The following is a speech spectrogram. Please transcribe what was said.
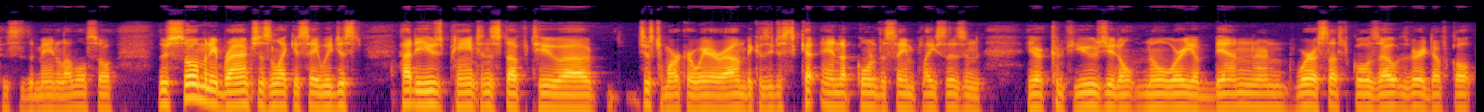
this is the main level. So there's so many branches, and like you say, we just had to use paint and stuff to uh, just to mark our way around because you just end up going to the same places and you're confused, you don't know where you've been and where stuff goes out. It's very difficult.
